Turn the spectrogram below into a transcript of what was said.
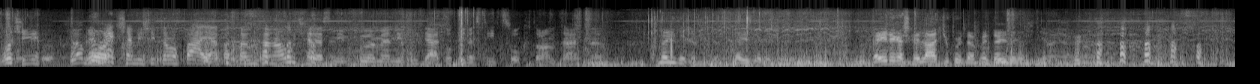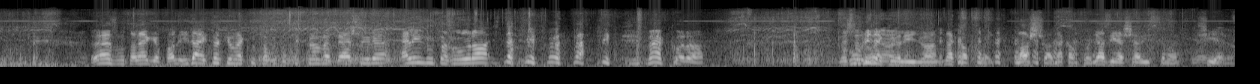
Bocsi, Nem nem megsemmisítem a pályát, aztán utána úgyse lesz mi fölmenni, tudjátok, én ezt így szoktam, tehát nem. Ne idegeskedj, ne idegeskedj. Ne idegeskedj, látjuk, hogy nem megy, ne idegeskedj. Ez volt a legjobb, hal- idáig tök jól meg tudtam mutatni, fölment elsőre, elindult az óra, és nem fölmenni. Mekkora? És ez mindenkivel így van, ne kapkodj, lassan, ne kapkodj, azért sem vissza, mert sietsz.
